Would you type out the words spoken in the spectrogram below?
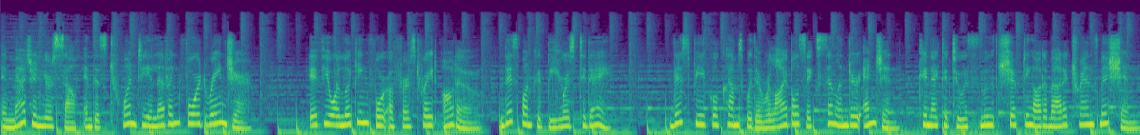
Imagine yourself in this 2011 Ford Ranger. If you are looking for a first-rate auto, this one could be yours today. This vehicle comes with a reliable six-cylinder engine, connected to a smooth shifting automatic transmission.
